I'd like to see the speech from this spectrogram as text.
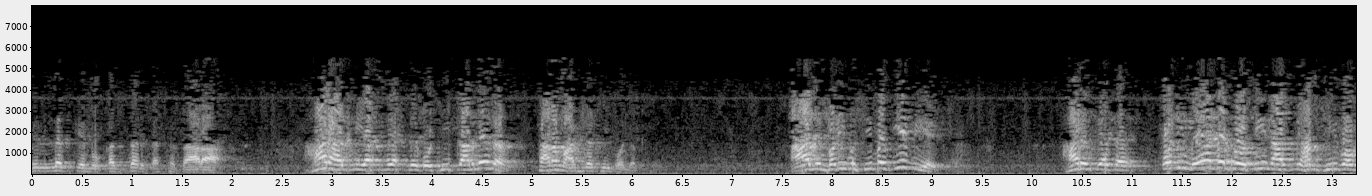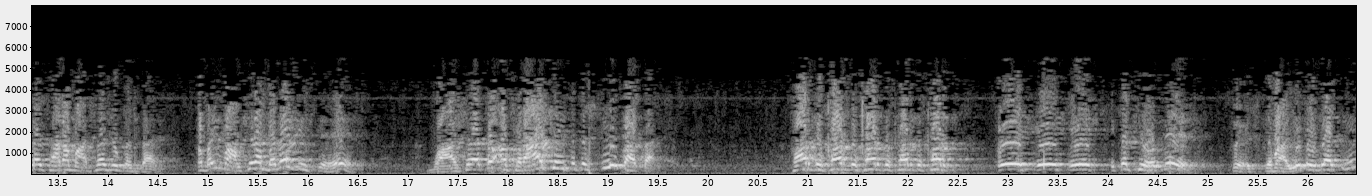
ملت کے مقدر کا ستارہ۔ ہر آدمی اپنے اپنے کو ٹھیک کر لے نا سارا معاشرہ ٹھیک ہو جاتا آج بڑی مصیبت یہ بھی ہے۔ ہر ایک کہتا ہے، وہ جی میں اگر دو تین آدمی ہم ٹھیک ہو گئے، سارا معاشرہ جو گندا ہے۔ تو بھائی معاشرہ بنا کس سے ہے؟ معاشرہ تو افراد سے ہی تشکیل پاتا ہے۔ فرد فرد فرد فرد فرد۔ ایک ایک ایک اکٹھے ہوتے ہیں، تو اجتماعیت ہو جاتی ہے۔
